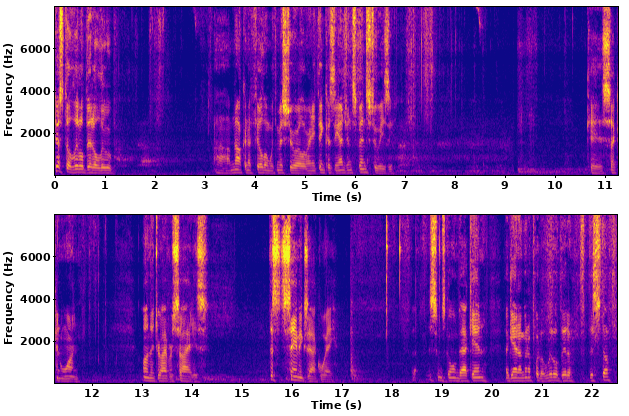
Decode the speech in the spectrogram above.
Just a little bit of lube. Uh, I'm not going to fill them with mystery oil or anything because the engine spins too easy. Okay, the second one on the driver's side is the same exact way. This one's going back in. Again, I'm going to put a little bit of this stuff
